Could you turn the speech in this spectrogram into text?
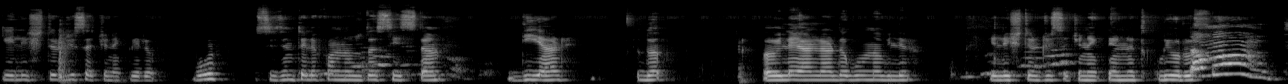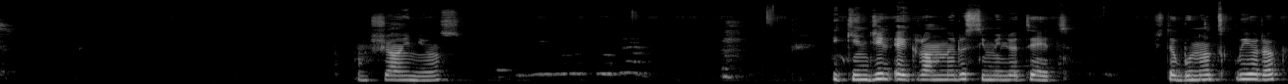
Geliştirici seçenekleri. Bu sizin telefonunuzda sistem diğer da öyle yerlerde bulunabilir. Geliştirici seçeneklerine tıklıyoruz. Tamam. Aşağı iniyoruz. İkincil ekranları simülte et. İşte buna tıklayarak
